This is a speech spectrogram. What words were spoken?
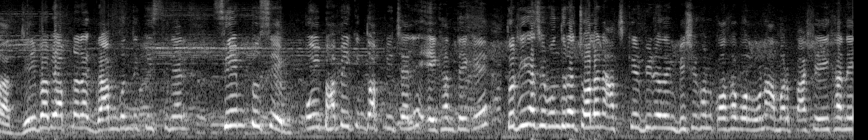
পান্তাবাদ যেভাবে আপনারা গ্রামগঞ্জে কিস্তি নেন সেম টু সেম ওইভাবেই কিন্তু আপনি চাইলে এখান থেকে তো ঠিক আছে বন্ধুরা চলেন আজকের ভিডিওতে আমি বেশিক্ষণ কথা বলব না। আমার পাশে এখানে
